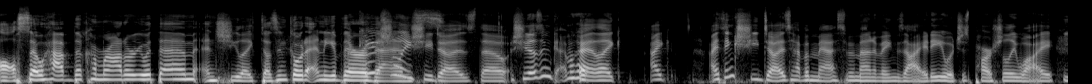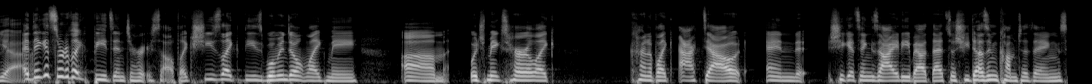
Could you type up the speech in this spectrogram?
also have the camaraderie with them, and she like doesn't go to any of their Occasionally events. she does though. She doesn't. Okay, like I. I think she does have a massive amount of anxiety, which is partially why Yeah. I think it sort of like feeds into herself. Like she's like these women don't like me, um, which makes her like kind of like act out and she gets anxiety about that so she doesn't come to things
